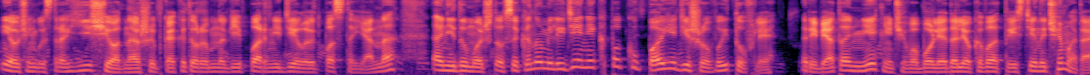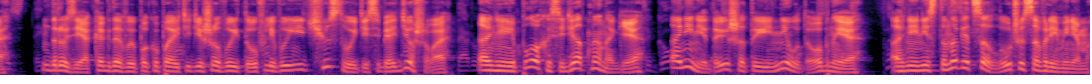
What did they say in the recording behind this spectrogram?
И очень быстро еще одна ошибка, которую многие парни делают постоянно. Они думают, что сэкономили денег, покупая дешевые туфли. Ребята, нет ничего более далекого от истины, чем это. Друзья, когда вы покупаете дешевые туфли, вы чувствуете себя дешево. Они плохо сидят на ноге, они не дышат и неудобные. Они не становятся лучше со временем.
